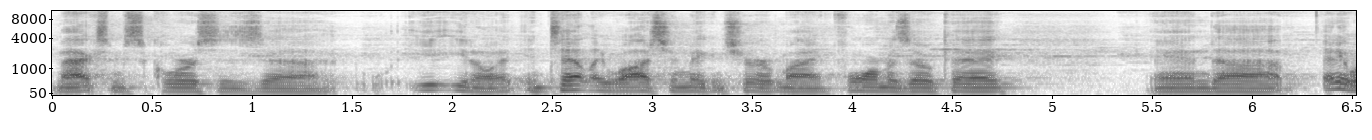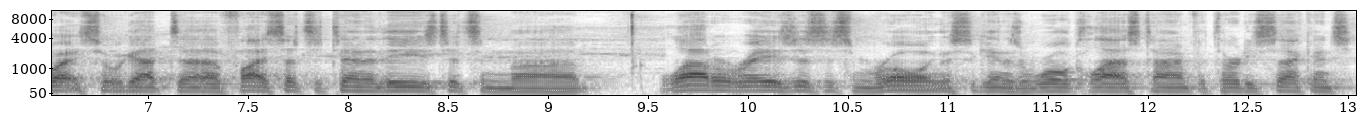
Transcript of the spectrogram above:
Maximus, of course, is uh, you know intently watching, making sure my form is okay. And uh, anyway, so we got uh, five sets of 10 of these, did some lateral raises, did some rowing. This again is a world-class time for 30 seconds.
